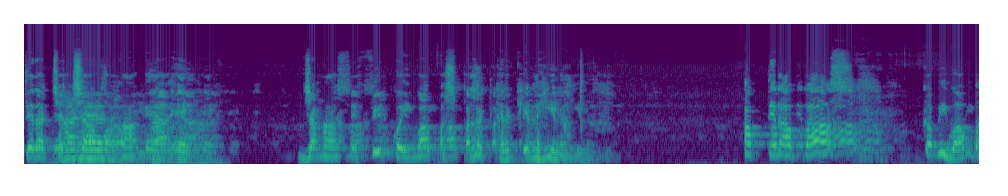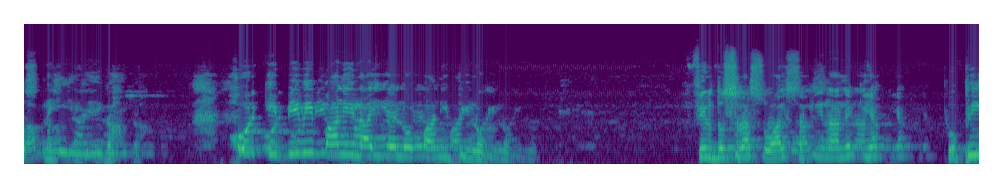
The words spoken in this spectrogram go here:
तेरा चचा वहाँ गया है, जहाँ से फिर कोई वापस पलट करके नहीं लाता। अब तेरा पास कभी वापस नहीं आएगा। हुर की बीवी पानी लाई है, लो पानी पी लो। फिर दूसरा सवाल सकीना ने किया फूफी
